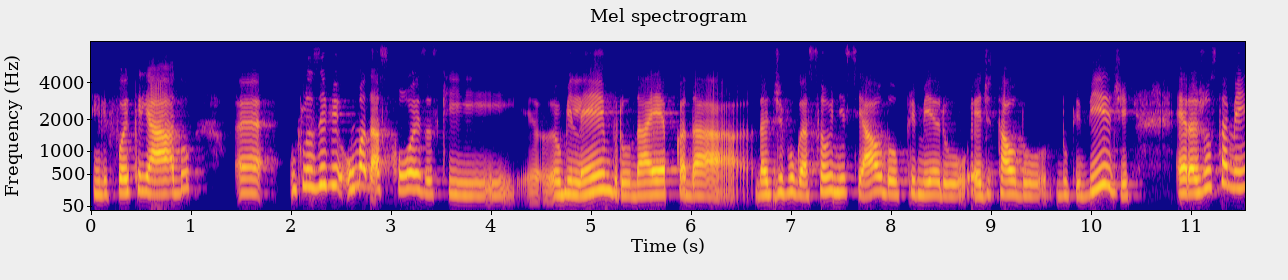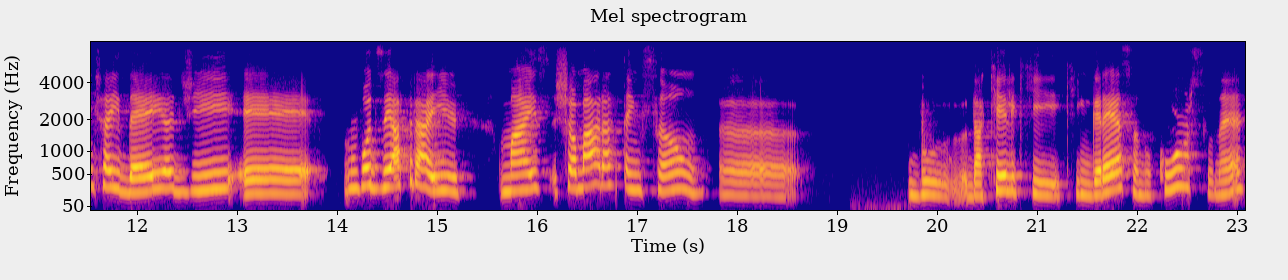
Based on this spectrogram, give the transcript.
Ele foi criado. É, inclusive, uma das coisas que eu me lembro da época da, da divulgação inicial do primeiro edital do, do PIBID era justamente a ideia de, é, não vou dizer atrair, mas chamar a atenção uh, do, daquele que, que ingressa no curso, né,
